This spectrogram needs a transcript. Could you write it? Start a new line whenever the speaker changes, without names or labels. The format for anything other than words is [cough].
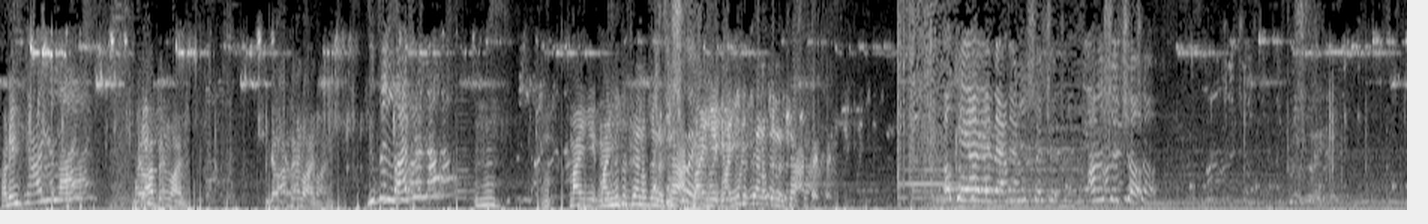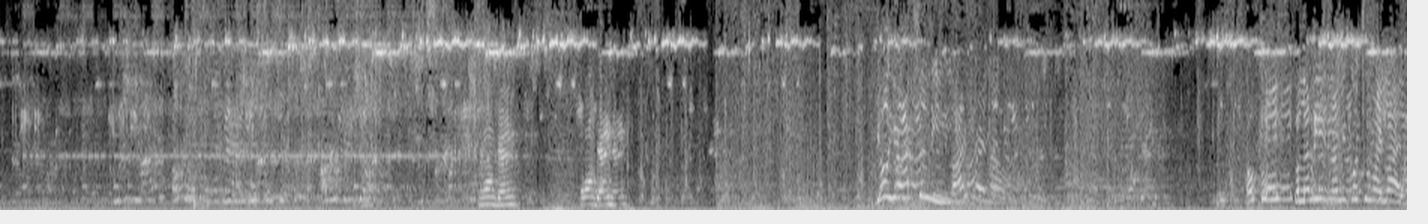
Ready?
Now you're live?
Yo, I've been live.
Yo, I've been live.
You've been live right now?
Mm-hmm. My my YouTube channel's in the chat.
My, my YouTube channel's in the chat.
Okay, alright. I'm gonna search up. I'm gonna search up. I'm gonna search up.
Come on, gang.
Come on, gang.
Yo, you're actually live right now. Okay, but let me let me go to my live.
